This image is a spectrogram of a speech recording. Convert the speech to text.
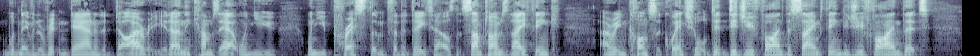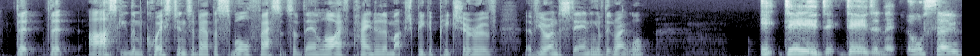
wouldn't even have written down in a diary. It only comes out when you when you press them for the details that sometimes they think are inconsequential. Did did you find the same thing? Did you find that that that asking them questions about the small facets of their life painted a much bigger picture of, of your understanding of the Great War? It did, it did, and it also,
